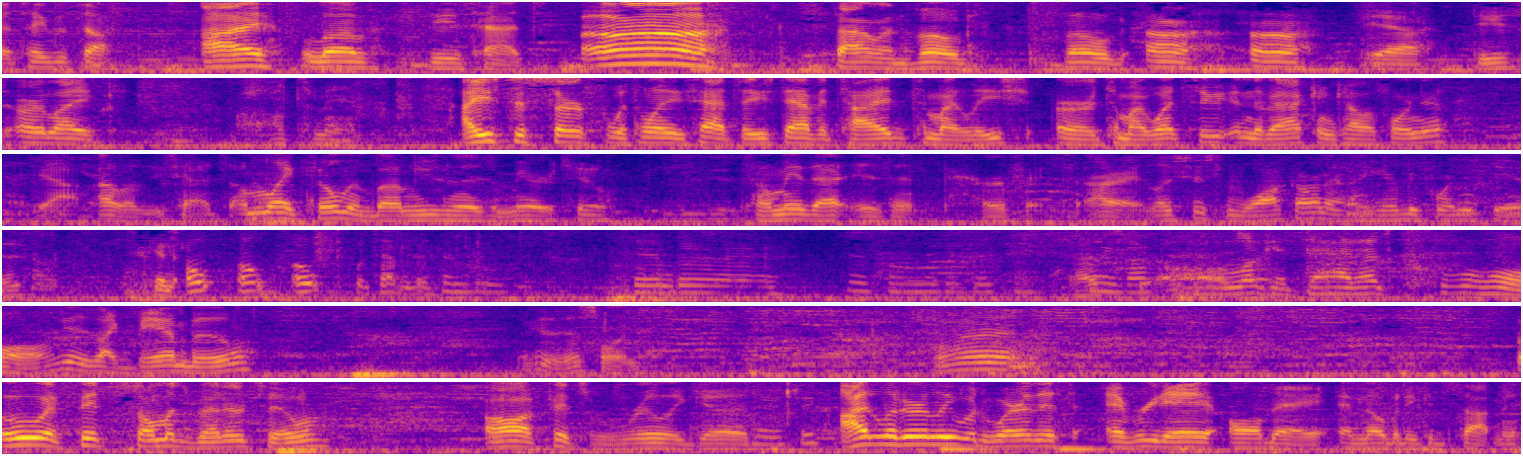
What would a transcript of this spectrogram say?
Take this off. I love these hats. Uh, styling Vogue, Vogue. Uh, uh, yeah. These are like ultimate. I used to surf with one of these hats. I used to have it tied to my leash or to my wetsuit in the back in California. Yeah, I love these hats. I'm like filming, but I'm using it as a mirror too. Tell me that isn't perfect. All right, let's just walk on out of here before they see us. Just gonna. Oh, oh, oh! What's happening? Timber. Timber. This one, look at this one. That's, oh, look at that. That's cool. Look at this, like bamboo. Look at this one. What? Oh, it fits so much better too. Oh, it fits really good. I literally would wear this every day, all day, and nobody could stop me.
